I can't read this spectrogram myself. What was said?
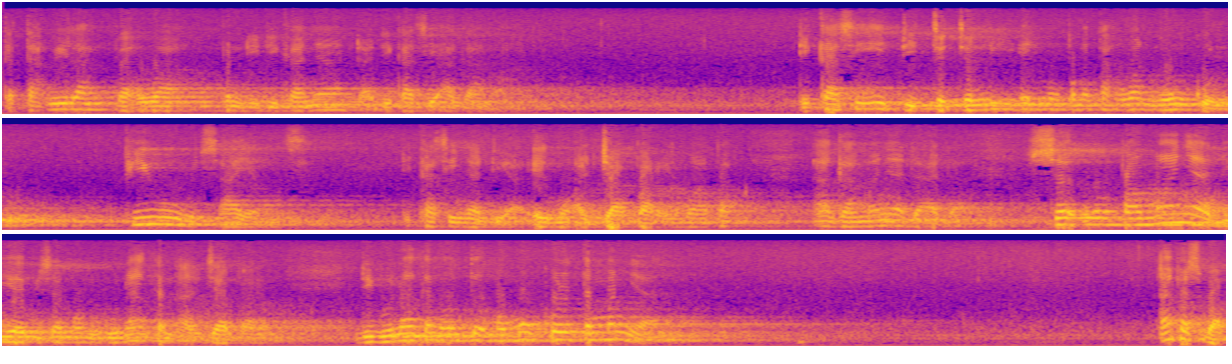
Ketahuilah bahwa pendidikannya tidak dikasih agama. Dikasih dijejeli ilmu pengetahuan wungkul. Pure science. Dikasihnya dia ilmu aljabar, ilmu apa? Agamanya tidak ada. Seumpamanya dia bisa menggunakan aljabar, digunakan untuk memukul temannya. Apa sebab?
